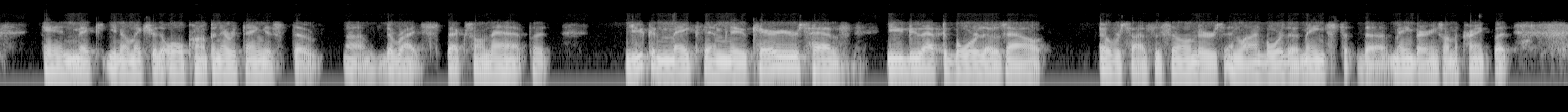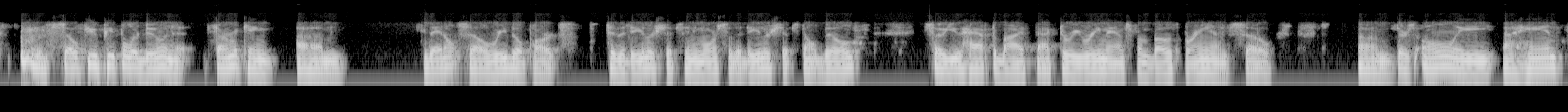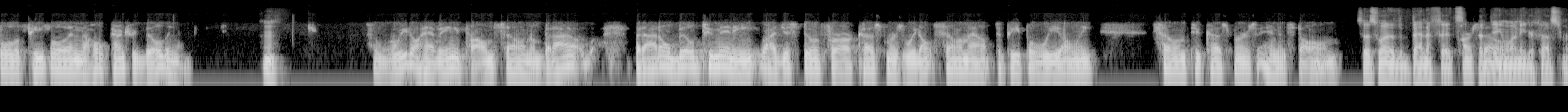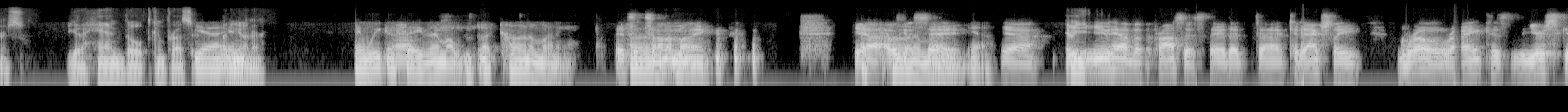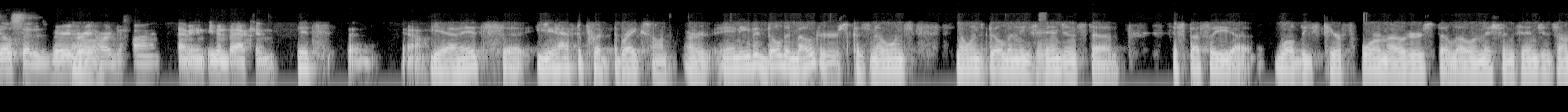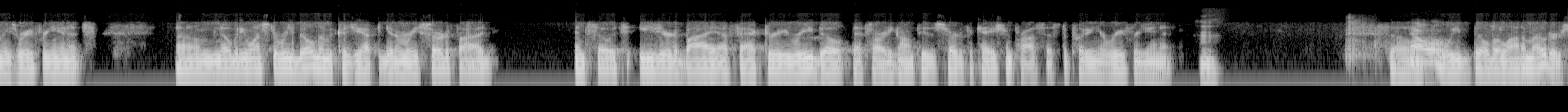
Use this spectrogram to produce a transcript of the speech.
and make you know make sure the oil pump and everything is the um, the right specs on that, but you can make them new. Carriers have you do have to bore those out, oversize the cylinders and line bore the main the main bearings on the crank, but so few people are doing it. Thermo King um, they don't sell rebuild parts to the dealerships anymore, so the dealerships don't build. So you have to buy factory remans from both brands. So um, there's only a handful of people in the whole country building them. Hmm. So we don't have any problem selling them, but I, but I don't build too many. I just do them for our customers. We don't sell them out to people. We only sell them to customers and install them. So it's one of the benefits ourselves. of being one of your customers. You get a hand built compressor yeah, by and, the owner and we can yeah. save them a, a, ton of money. It's ton a ton of money. yeah, I was going to say, money. yeah, yeah. I mean, you have a process there that uh, could actually grow, right? Because your skill set is very, very oh. hard to find. I mean, even back in it's yeah, yeah, it's uh, you have to put the brakes on, or and even building motors because no one's no one's building these engines to, especially uh, well these tier four motors, the low emissions engines on these reefer units um, nobody wants to rebuild them because you have to get them recertified. And so it's easier to buy a factory rebuilt that's already gone through the certification process to put in your reefer unit. Hmm. So now, we build a lot of motors.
